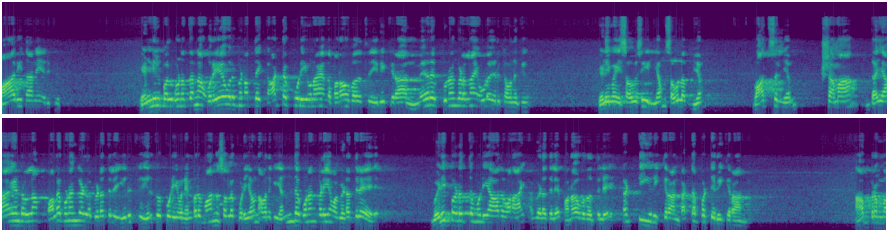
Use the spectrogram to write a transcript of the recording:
மாறிதானே இருக்கு. எண்ணில் பல்குணத்தன்னா ஒரே ஒரு குணத்தை காட்டக்கூடியவனாய் அந்த பரமபதத்தில் இருக்கிறான். வேறு குணங்கள் எல்லாம் எவ்வளவு இருக்கு அவனுக்கு? எளிமை சௌசீல்யம் சௌலபியம் வாத்சல்யம் க்ஷமா தயா என்றெல்லாம் பல குணங்கள் அவ்விடத்திலே இருக்கு இருக்கக்கூடியவன் எம்பெருமான்னு சொல்லக்கூடியவன் அவனுக்கு எந்த குணங்களையும் அவ்விடத்திலே வெளிப்படுத்த முடியாதவனாய் அவ்விடத்திலே பரமபதத்திலே கட்டி இருக்கிறான் கட்டப்பட்டிருக்கிறான். ஆப்ரம்ம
